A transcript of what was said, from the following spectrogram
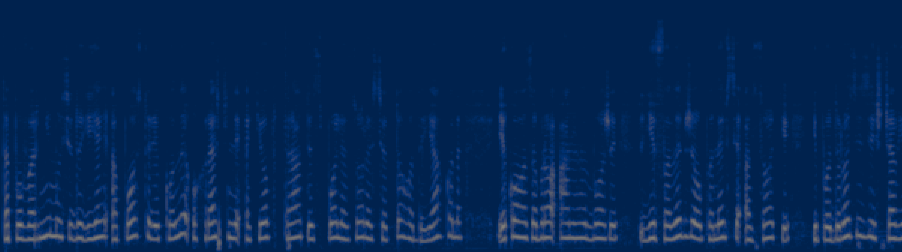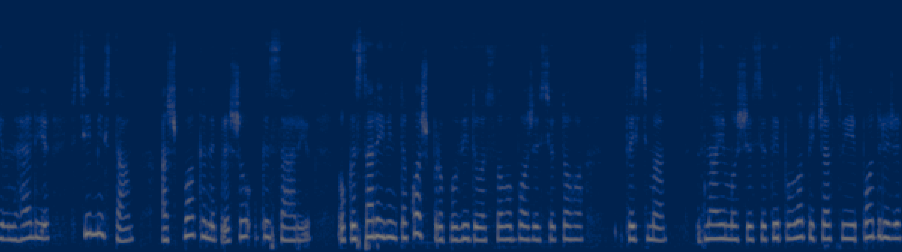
Та повернімося до діянь апостолів, коли охрещений Етіоп втратив з поля зору святого диякона, якого забрав ангел Божий, тоді Филип же опинився Азоті і по дорозі зіщав Євангелію всім містам, аж поки не прийшов у Кесарію. У Кесарії він також проповідував Слово Боже святого письма. Знаємо, що святий Павло під час своєї подорожі,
